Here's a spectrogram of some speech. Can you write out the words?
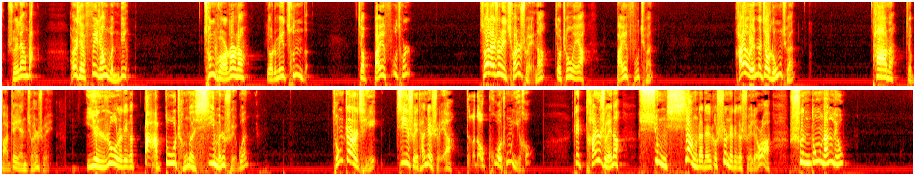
水量大，而且非常稳定。村口这儿呢，有这么一村子，叫白福村所以来说，这泉水呢，就称为啊白福泉。还有人呢叫龙泉，他呢就把这眼泉水引入了这个大都城的西门水关。从这儿起，积水潭这水啊得到扩充以后，这潭水呢顺向着这个顺着这个水流啊顺东南流，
